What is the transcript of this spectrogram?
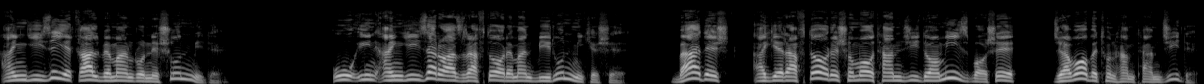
انگیزه قلب من رو نشون میده. او این انگیزه را از رفتار من بیرون می‌کشه. بعدش اگه رفتار شما تمجیدآمیز باشه جوابتون هم تمجیده.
